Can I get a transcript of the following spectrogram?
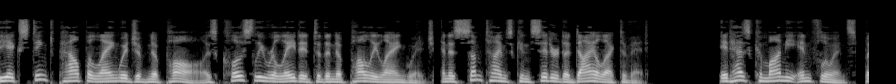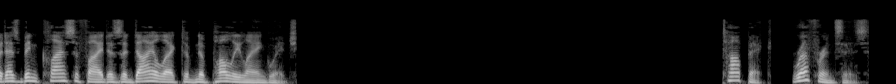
The extinct Palpa language of Nepal is closely related to the Nepali language, and is sometimes considered a dialect of it. It has Kamani influence, but has been classified as a dialect of Nepali language. References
